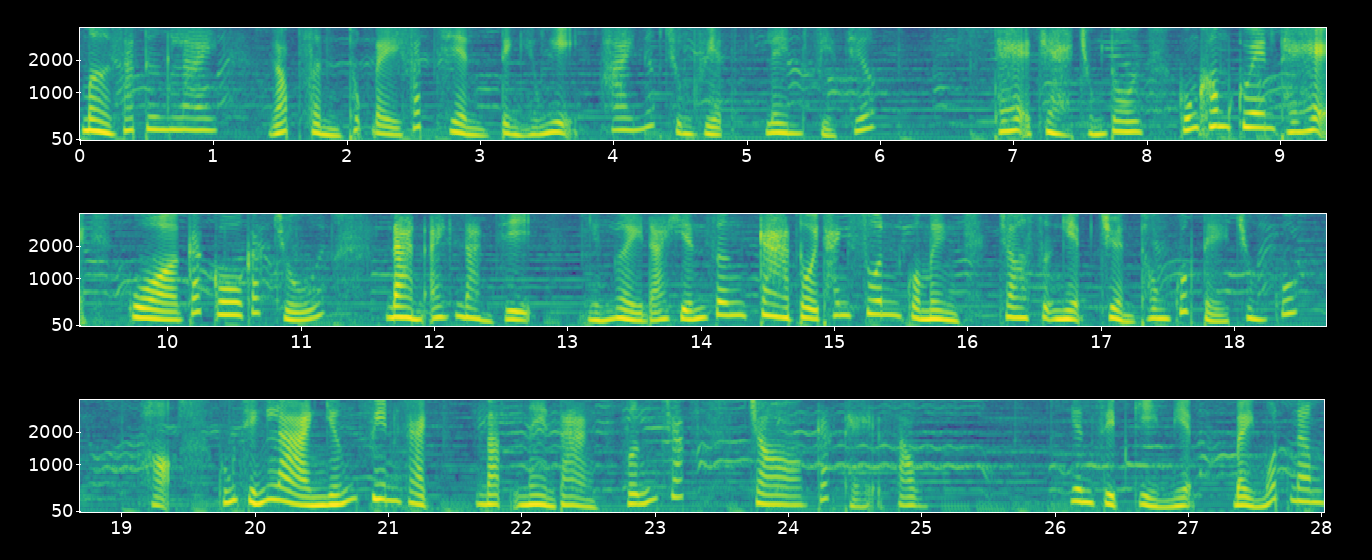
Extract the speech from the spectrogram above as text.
mở ra tương lai góp phần thúc đẩy phát triển tình hữu nghị hai nước Trung Việt lên phía trước. Thế hệ trẻ chúng tôi cũng không quên thế hệ của các cô các chú, đàn anh đàn chị, những người đã hiến dâng cả tuổi thanh xuân của mình cho sự nghiệp truyền thông quốc tế Trung Quốc. Họ cũng chính là những viên gạch đặt nền tảng vững chắc cho các thế hệ sau. Nhân dịp kỷ niệm 71 năm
